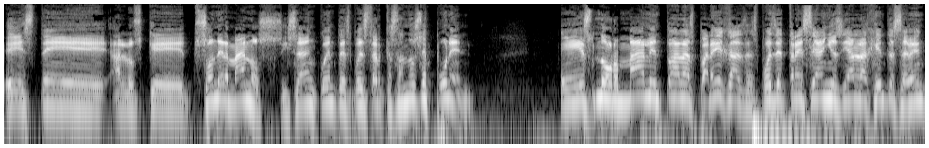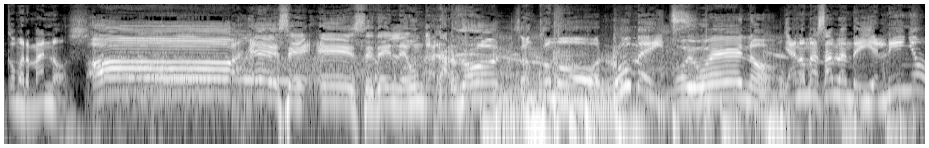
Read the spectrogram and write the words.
este, a los que son hermanos. Si se dan cuenta después de estar casados, no se ponen. Es normal en todas las parejas. Después de 13 años ya la gente se ven como hermanos. ¡Oh! Ese, ese, denle un galardón. Son como roommates. Muy bueno. Ya nomás hablan de y el niño,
